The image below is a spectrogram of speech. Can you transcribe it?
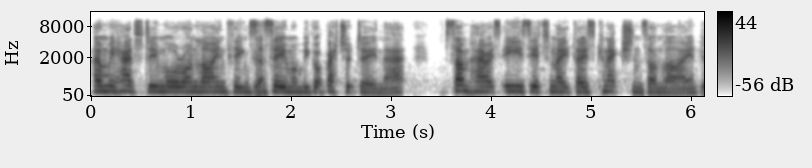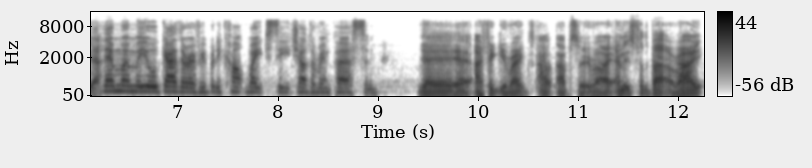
and we had to do more online things Yeah. and Zoom, and we got better at doing that. Somehow it's easier to make those connections online. Yeah. Then when we all gather, everybody can't wait to see each other in person. Yeah, yeah, yeah. I think you're right, absolutely right, and it's for the better, right?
